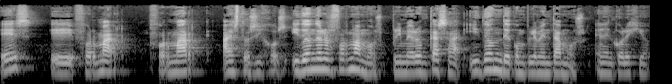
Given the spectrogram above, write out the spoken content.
es eh, formar, formar a estos hijos. ¿Y dónde los formamos? Primero en casa. ¿Y dónde complementamos? En el colegio.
